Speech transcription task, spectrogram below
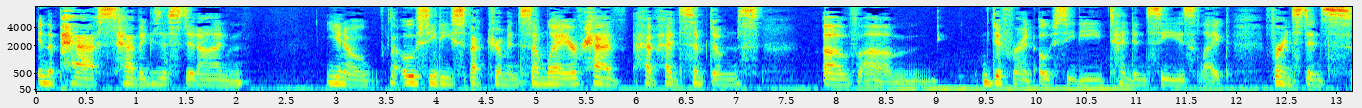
in the past have existed on, you know, the OCD spectrum in some way, or have have had symptoms of um, different OCD tendencies. Like, for instance,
